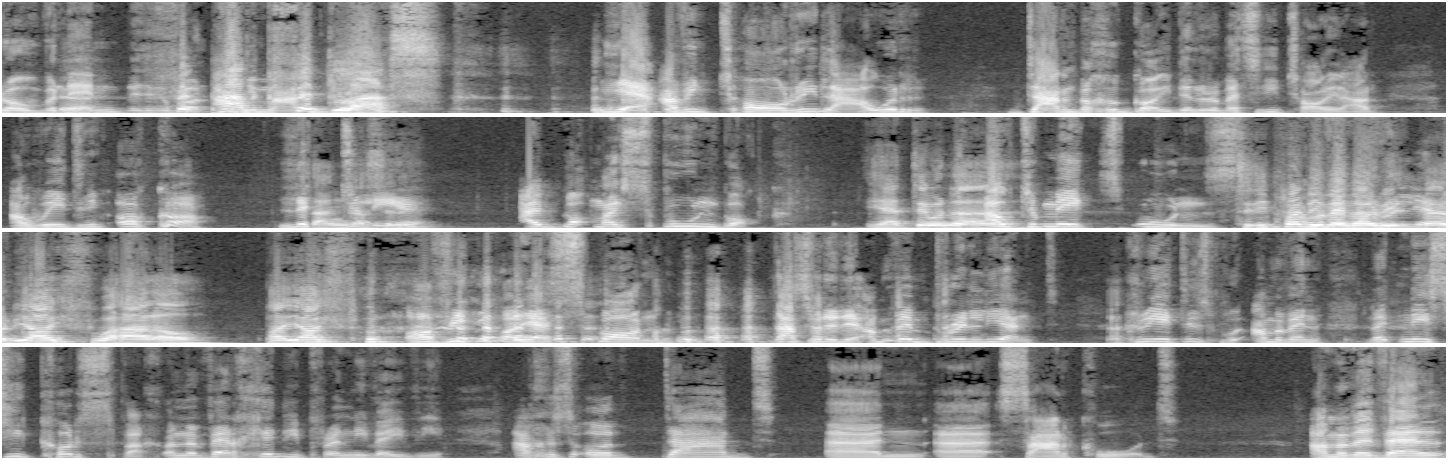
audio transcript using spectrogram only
rownd fan hyn. Yeah. Parc Fidlas. Ie, yeah, a fi'n torri lawr, darn bach o goeden, rhywbeth sydd wedi torri lawr. A wedyn ni, o co, literally, I got my spoon book. Ie, yeah, dyw hwnna. How to make spoons. Ti di prynu oh, fe mewn, mewn iaith wahanol. Pa iaith? Oh, o, fi'n gwybod, ie, yeah, spon. That's what it is. I'm been brilliant. Creators... A mae fe'n... Like, nes i cwrs bach, ond y ferched i prynu fe i fi. Achos oedd dad yn uh, sar cod. A mae fe fel...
